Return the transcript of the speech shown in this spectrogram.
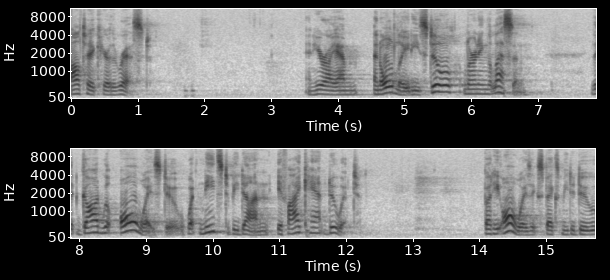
I'll take care of the rest. And here I am, an old lady, still learning the lesson that God will always do what needs to be done if I can't do it. But He always expects me to do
